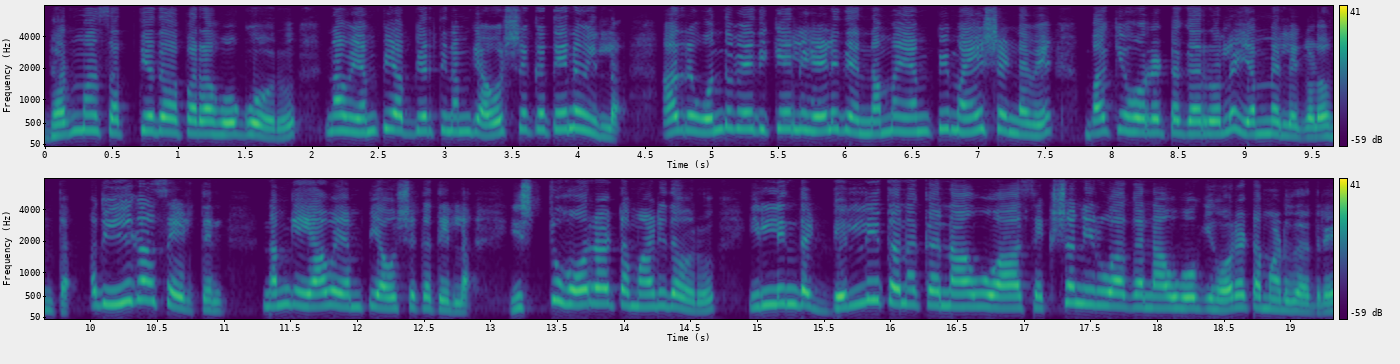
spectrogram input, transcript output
ಧರ್ಮ ಸತ್ಯದ ಪರ ಹೋಗುವವರು. ನಾವು ಎಂ ಅಭ್ಯರ್ಥಿ ನಮಗೆ ಅವಶ್ಯಕತೆಯೂ ಇಲ್ಲ. ಆದರೆ ಒಂದು ವೇದಿಕೆಯಲ್ಲಿ ಹೇಳಿದೆ, ನಮ್ಮ ಎಂ ಪಿ ಮಹೇಶ್ ಅಣ್ಣವೇ ಬಾಕಿ ಹೋರಾಟಗಾರರು ಅಲ್ಲ ಎಂ ಎಲ್ ಎಗಳು ಅಂತ. ಅದು ಈಗ ಸಹ ಹೇಳ್ತೇನೆ, ನಮಗೆ ಯಾವ ಎಂ ಪಿ ಅವಶ್ಯಕತೆ ಇಲ್ಲ. ಇಷ್ಟು ಹೋರಾಟ ಮಾಡಿದವರು, ಇಲ್ಲಿಂದ ಡೆಲ್ಲಿ ತನಕ ನಾವು ಆ ಸೆಕ್ಷನ್ ಇರುವಾಗ ನಾವು ಹೋಗಿ ಹೋರಾಟ ಮಾಡೋದಾದರೆ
